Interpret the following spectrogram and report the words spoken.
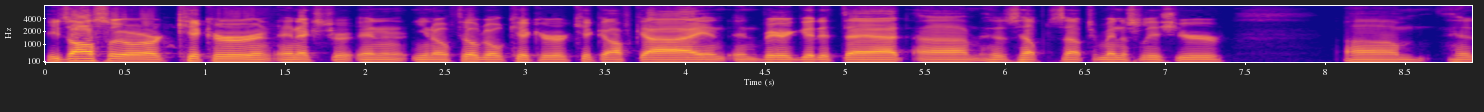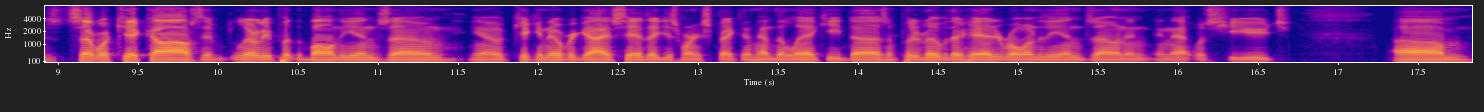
he's also our kicker and, and, extra and you know field goal kicker, kickoff guy, and, and very good at that. Um, has helped us out tremendously this year. Um, has several kickoffs that literally put the ball in the end zone. You know, kicking over guys' heads. They just weren't expecting him to have the leg he does and put it over their head and roll into the end zone, and, and that was huge. Um,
